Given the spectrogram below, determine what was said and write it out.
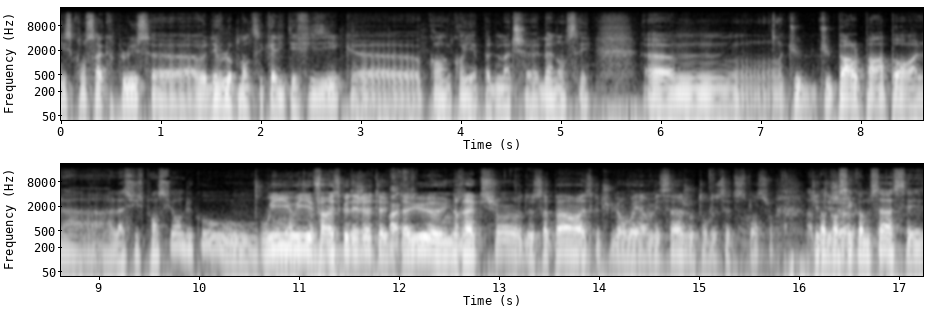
il se consacre plus au développement de ses qualités physiques quand il n'y a pas de match d'annoncer. Euh, tu, tu parles par rapport à la, à la suspension du coup ou Oui, oui, tu- enfin, est-ce que déjà tu as, Bah, il- eu euh, une réaction de sa part? Est-ce que tu lui as envoyé un message autour de cette suspension Ah est bah, Quand déjà- c'est comme ça, c'est-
